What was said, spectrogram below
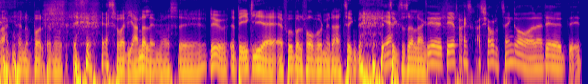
og han har bold hernede. Så var de andre lande også. Øh, det er jo det er ikke lige af, af fodboldforbundet, der har tænkt, ja, Ja, tænkt sig så langt. Det, det er faktisk ret sjovt at tænke over. Eller det, det,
